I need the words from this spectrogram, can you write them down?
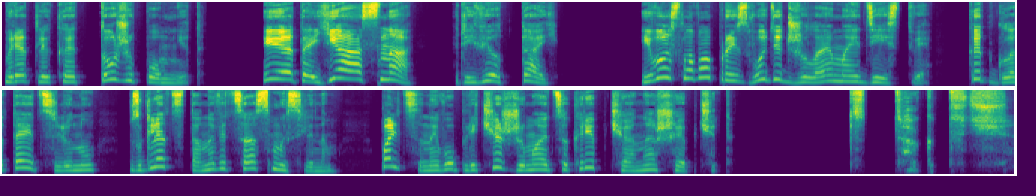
Вряд ли Кэт тоже помнит. «И это ясно!» Ревет Тай. Его слова производят желаемое действие. Кэт глотает слюну, взгляд становится осмысленным. Пальцы на его плече сжимаются крепче, она шепчет. «Так точно».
